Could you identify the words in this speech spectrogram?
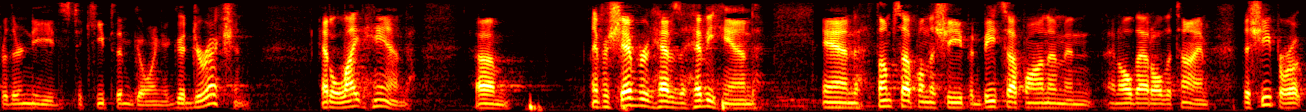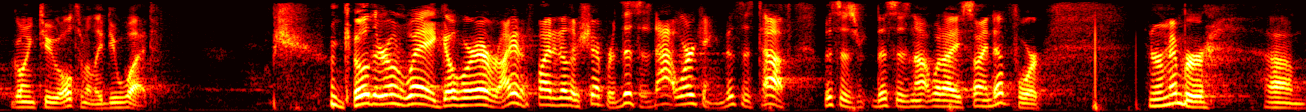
for their needs to keep them going a good direction. Had a light hand. Um, if a shepherd has a heavy hand and thumps up on the sheep and beats up on them and, and all that all the time, the sheep are going to ultimately do what? go their own way, go wherever. I got to find another shepherd. This is not working. This is tough. This is this is not what I signed up for. And remember um,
